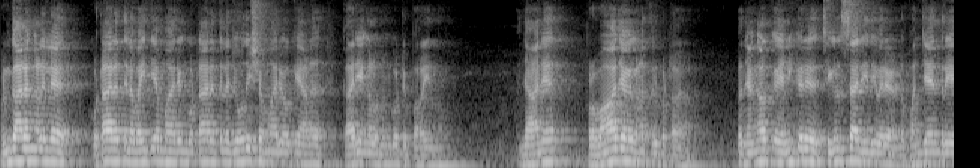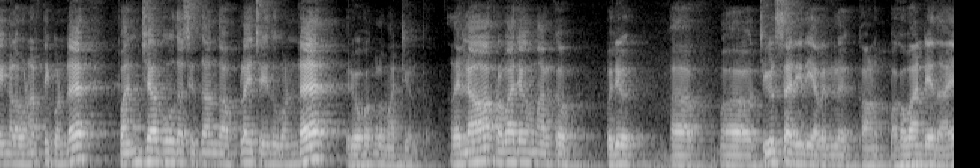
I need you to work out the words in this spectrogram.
മുൻകാലങ്ങളിൽ കൊട്ടാരത്തിലെ വൈദ്യന്മാരും കൊട്ടാരത്തിലെ ജ്യോതിഷന്മാരും ഒക്കെയാണ് കാര്യങ്ങൾ മുൻകൂട്ടി പറയുന്നത്. ഞാൻ പ്രവാചക ഗണത്തിൽപ്പെട്ടവനാണ്. ഇപ്പം ഞങ്ങൾക്ക് എനിക്കൊരു ചികിത്സാ രീതി വരെ ഉണ്ട് പഞ്ചേന്ദ്രിയങ്ങളെ ഉണർത്തിക്കൊണ്ട് പഞ്ചഭൂത സിദ്ധാന്തം അപ്ലൈ ചെയ്തുകൊണ്ട് രോഗങ്ങൾ മാറ്റിയെടുക്കാം അതെല്ലാ പ്രവാചകന്മാർക്കും ഒരു ചികിത്സാ രീതി അവരിൽ കാണും. ഭഗവാന്റേതായ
